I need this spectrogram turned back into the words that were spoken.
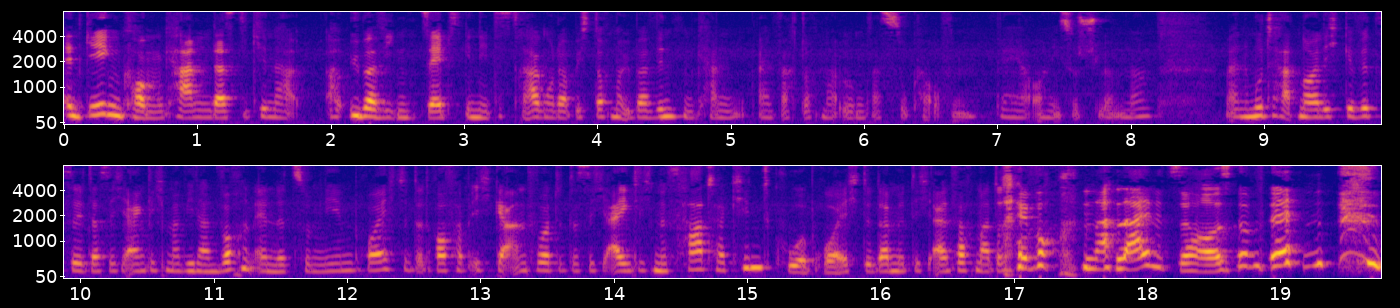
entgegenkommen kann, dass die Kinder überwiegend selbstgenähtes tragen oder ob ich es doch mal überwinden kann, einfach doch mal irgendwas zu kaufen. Wäre ja auch nicht so schlimm, ne? Meine Mutter hat neulich gewitzelt, dass ich eigentlich mal wieder ein Wochenende zum Nähen bräuchte. Darauf habe ich geantwortet, dass ich eigentlich eine Vater-Kind-Kur bräuchte, damit ich einfach mal drei Wochen alleine zu Hause bin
